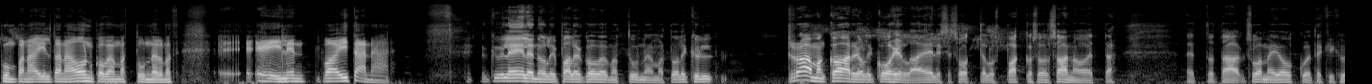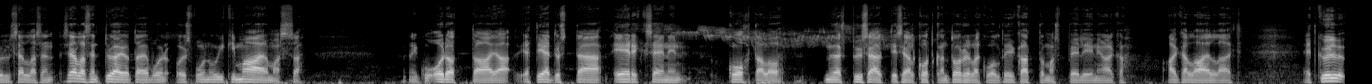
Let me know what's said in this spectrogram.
Kumpana iltana on kovemmat tunnelmat? Eilen vai tänään? No kyllä eilen oli paljon kovemmat tunnelmat. Oli kyllä, draaman kaari oli kohdillaan eilisessä ottelussa, pakko se on sanoa, että että tota, Suomen joukkue teki kyllä sellaisen, sellaisen työ, jota ei voi, olisi voinut ikimaailmassa – niin kuin odottaa. Ja, ja tietysti tämä Eriksenin kohtalo myös pysäytti siellä Kotkan torilla, kun oltiin katsomassa peliä, niin aika, aika lailla. Et, et kyllä,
